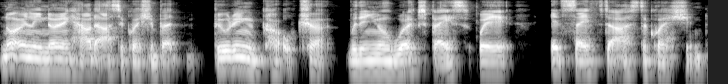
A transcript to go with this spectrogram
not only knowing how to ask a question, but building a culture within your workspace where it's safe to ask the question.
